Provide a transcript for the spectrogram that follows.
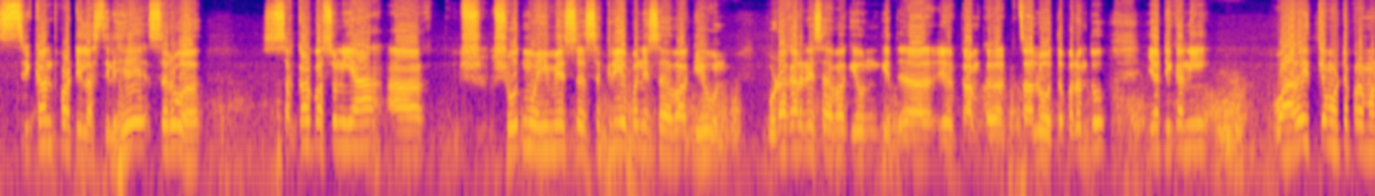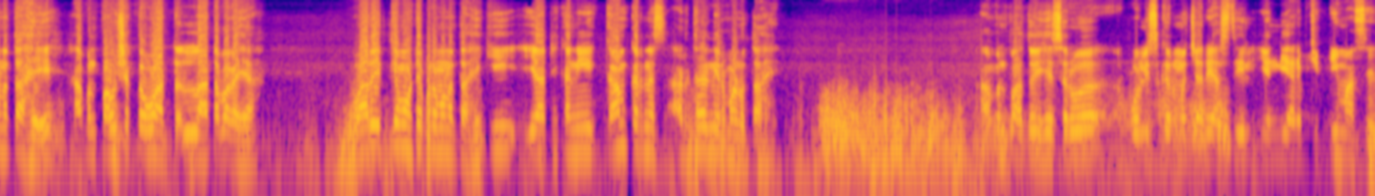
श्रीकांत पाटील असतील हे सर्व सकाळपासून या शोध मोहिमेस सक्रियपणे सहभाग घेऊन पुढाकाराने सहभाग घेऊन घेत- काम क- चालू होतं. परंतु या ठिकाणी वारं इतक्या मोठ्या प्रमाणात आहे आपण पाहू शकता वाट लाटा बघा ह्या. वारं इतक्या मोठ्या प्रमाणात आहे की या ठिकाणी काम करण्यास अडथळा निर्माण होत आहे. आपण पाहतोय हे सर्व पोलीस कर्मचारी असतील एन डी आर एफची टीम असेल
